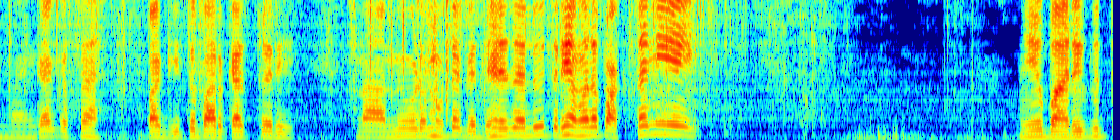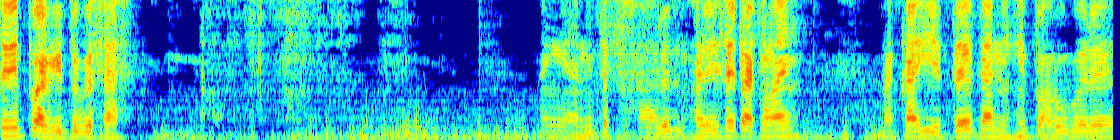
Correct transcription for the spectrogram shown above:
नांगा कसा. पागीत बारकाच तरी. ना आम्ही एवढं मोठं गधेडे झालो तरी आम्हाला पागता नाही आहे. हे बारीक तरी पागितो कसा. नाही आणि तर फारच भारीसा टाकलाय ना काय येतं का नाही पाहू बरं.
